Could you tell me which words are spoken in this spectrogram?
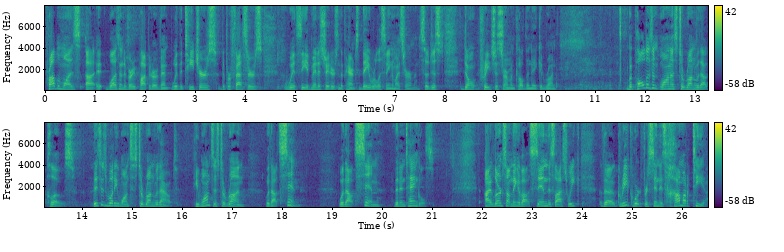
Problem was, uh, it wasn't a very popular event with the teachers, the professors, with the administrators, and the parents. They were listening to my sermon. So just don't preach a sermon called the Naked Run. But Paul doesn't want us to run without clothes. This is what he wants us to run without. He wants us to run without sin, without sin that entangles. I learned something about sin this last week. The Greek word for sin is hamartia.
